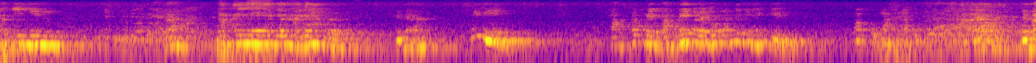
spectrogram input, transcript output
ผักอีหินนะผักไอแยงยังหายากเลยเห็นไหมฮะไม่มีผักสักเม็ดผักเม็ดอะไรพวกนี้ไม่มีให้กินมาผมมาแล้วมาแล้วเห็นไหม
